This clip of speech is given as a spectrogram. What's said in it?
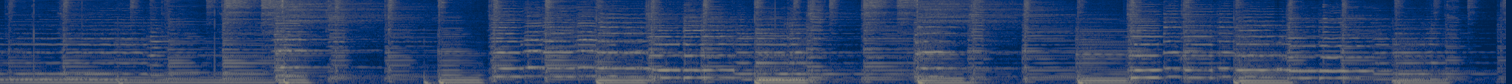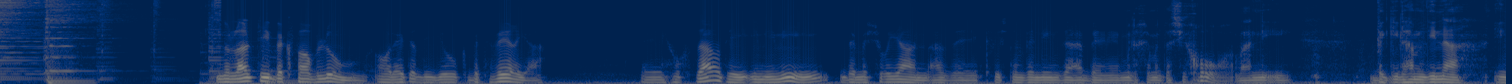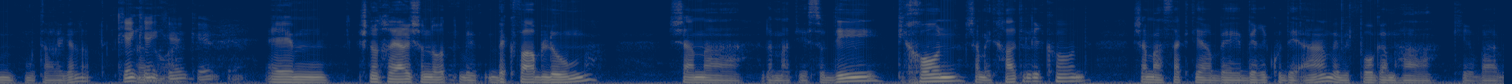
נולדתי בכפר בלום, או ליתר דיוק בטבריה. אה, הוחזרתי עם אמי במשוריין, אז אה, כפי שאתם מבינים זה היה במלחמת השחרור, ואני בגיל המדינה, אם מותר לגלות. כן, לא כן. כן, כן, כן. אמ, שנות חיי הראשונות בכפר בלום, שם למדתי יסודי, תיכון, שם התחלתי לרקוד, שם עסקתי הרבה בריקודי עם, ומפה גם הקרבה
